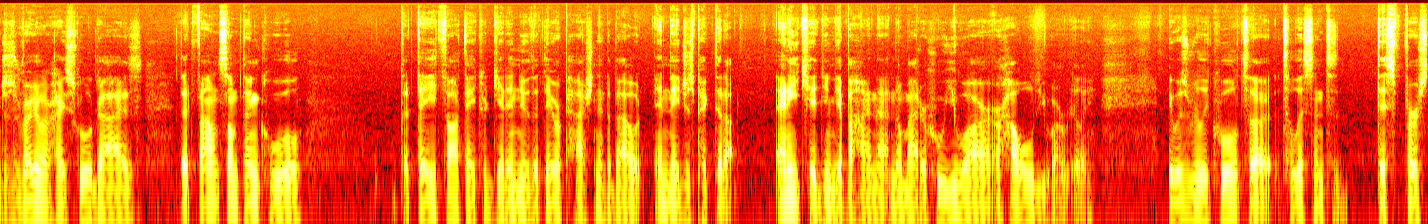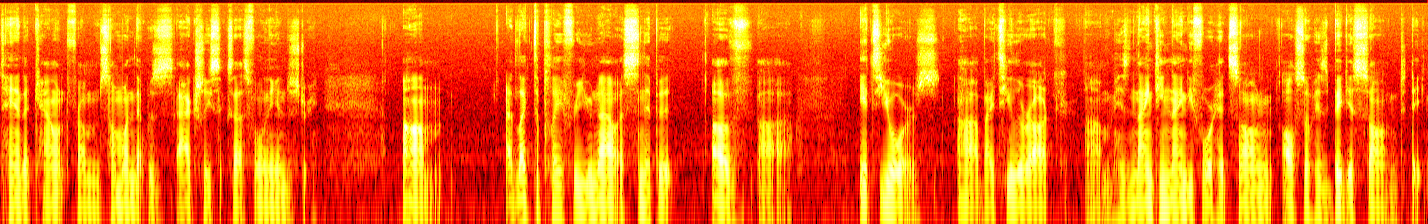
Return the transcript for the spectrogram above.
just regular high school guys that found something cool that they thought they could get into that they were passionate about, and they just picked it up. Any kid can get behind that, no matter who you are or how old you are, really. It was really cool to to listen to this firsthand account from someone that was actually successful in the industry. Um, I'd like to play for you now a snippet of uh, "It's Yours" uh, by T La Rock, um, his 1994 hit song, also his biggest song to date.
